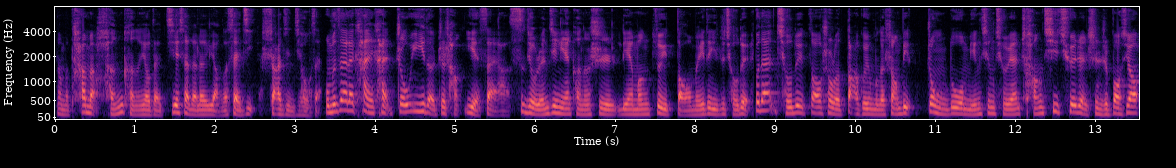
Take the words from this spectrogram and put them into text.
那么他们很可能要在接下来的两个赛季杀进季后赛。我们再来看一看周一的这场夜赛啊，四九人今年可能是联盟最倒霉的一支球队，不单球队遭受了大规模的伤病，众多明星球员长期缺阵甚至报销，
